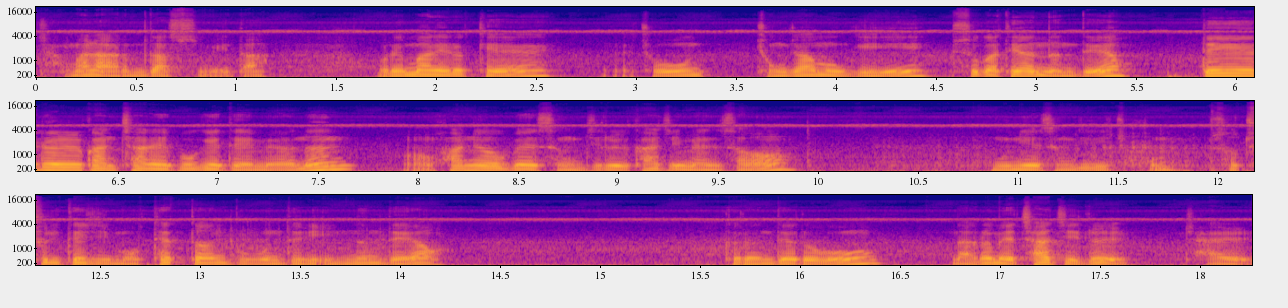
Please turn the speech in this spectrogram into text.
정말 아름답습니다. 오랜만에 이렇게 좋은 종자목이 흡수가 되었는데요. 때를 관찰해 보게 되면은 어, 환엽의 성질을 가지면서 무늬의 성질이 조금 소출이 되지 못했던 부분들이 있는데요. 그런대로 나름의 자질을 잘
